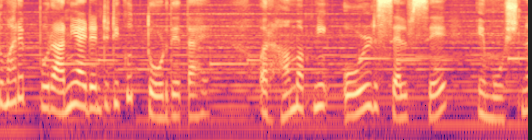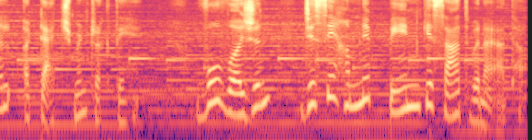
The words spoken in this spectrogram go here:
तुम्हारे पुरानी आइडेंटिटी को तोड़ देता है और हम अपनी ओल्ड सेल्फ से इमोशनल अटैचमेंट रखते हैं। वो वर्जन जिसे हमने पेन के साथ बनाया था।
